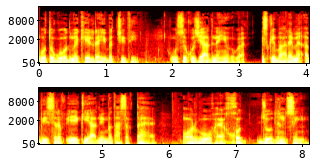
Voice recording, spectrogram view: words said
वो तो गोद में खेल रही बच्ची थी। उसे कुछ याद नहीं होगा। इसके बारे में अभी सिर्फ़ एक ही आदमी बता सकता है, और वो है खुद जोधन सिंह।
